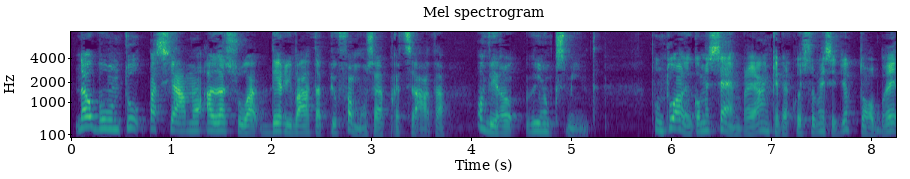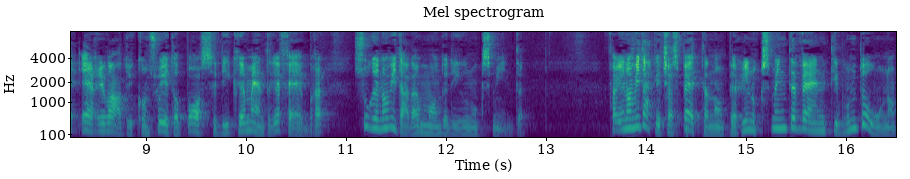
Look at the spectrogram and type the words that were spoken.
Da Ubuntu passiamo alla sua derivata più famosa e apprezzata, ovvero Linux Mint. Puntuale come sempre anche per questo mese di ottobre è arrivato il consueto post di Clement Lefebvre sulle novità dal mondo di Linux Mint. Fra le novità che ci aspettano per Linux Mint 20.1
